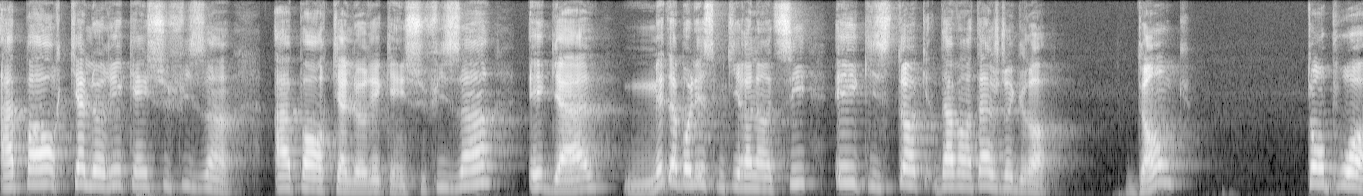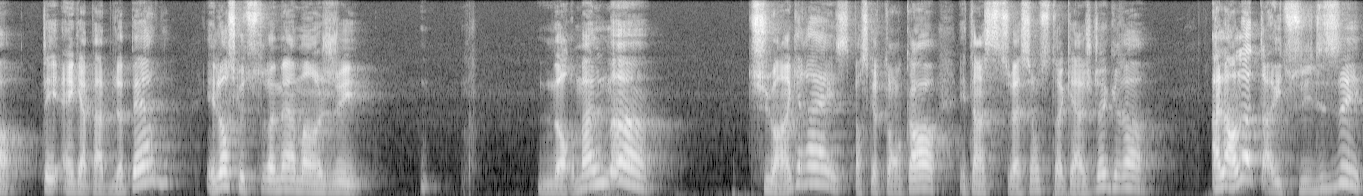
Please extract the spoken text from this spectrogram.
apport calorique insuffisant. Apport calorique insuffisant égale métabolisme qui ralentit et qui stocke davantage de gras. Donc, ton poids, tu es incapable de le perdre, et lorsque tu te remets à manger normalement, tu engraisses parce que ton corps est en situation de stockage de gras. Alors là, tu as utilisé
